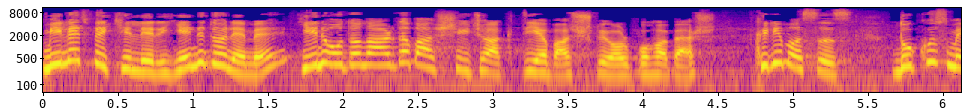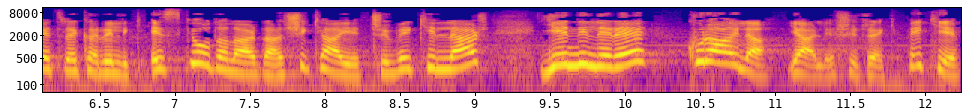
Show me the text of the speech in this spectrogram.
Milletvekilleri yeni döneme yeni odalarda başlayacak diye başlıyor bu haber. Klimasız 9 metrekarelik eski odalardan şikayetçi vekiller yenilere kurayla yerleşecek. Peki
